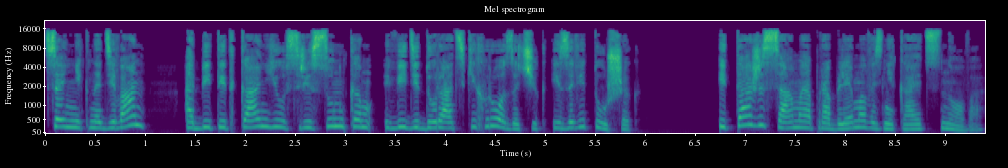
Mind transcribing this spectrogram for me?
Ценник на диван, обитый тканью с рисунком в виде дурацких розочек и завитушек. И та же самая проблема возникает снова.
